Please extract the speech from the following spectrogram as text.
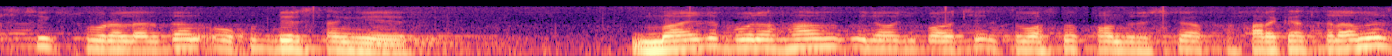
kichik suralardan o'qib bersangiz mayli buni ham iloji boricha iltimosni qondirishga harakat qilamiz.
